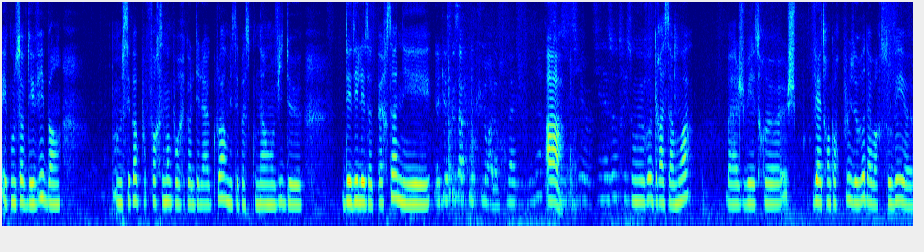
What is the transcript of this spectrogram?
et qu'on sauve des vies, ben, c'est pas forcément pour récolter la gloire, mais c'est parce qu'on a envie de d'aider les autres personnes et... Et qu'est-ce que ça procure alors? Bah, Ah si, les autres ils sont heureux grâce à moi, bah, je, vais être, euh, je vais être encore plus heureux d'avoir sauvé euh,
